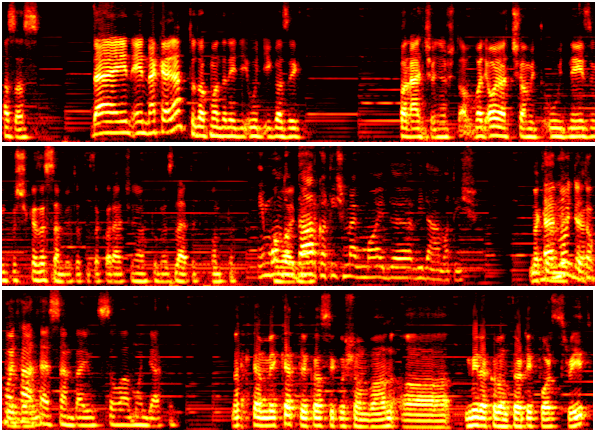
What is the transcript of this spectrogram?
Azaz. De én, én nekem nem tudok mondani így úgy igazi karácsonyos, vagy olyat sem, amit úgy nézünk, most csak ez eszembe jutott ez a karácsony Artúr, ez lehet, hogy pont a... Én mondok nem. Darkat is, meg majd uh, Vidámat is. Nekem De mondjatok majd, van. hát ha eszembe jut, szóval mondjátok. Nekem még kettő klasszikusom van, a Miracle on 34th Street,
